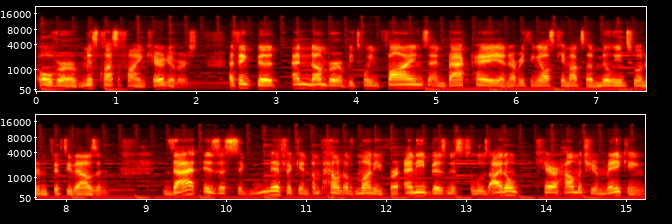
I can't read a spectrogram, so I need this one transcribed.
over misclassifying caregivers. I think the end number between fines and back pay and everything else came out to a million two hundred and fifty thousand. That is a significant amount of money for any business to lose. I don't care how much you're making.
